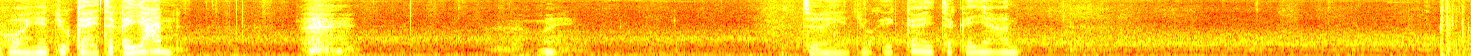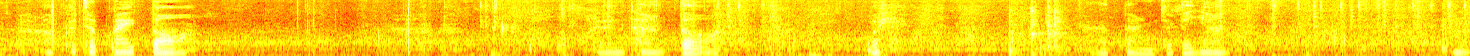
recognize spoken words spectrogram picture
พ่อเฮ็ดอยู่ไก่จักรยานไม่เจอเฮ็ดอยู่ใกล้ๆจักรยาน เราก็จะไปต่อ เดินทางต่อโอ้ยขาต่างจักรยานอืม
